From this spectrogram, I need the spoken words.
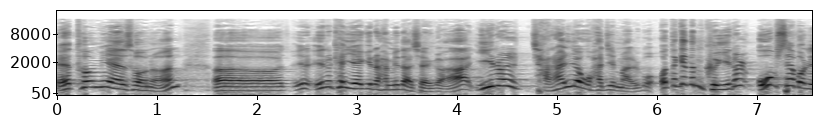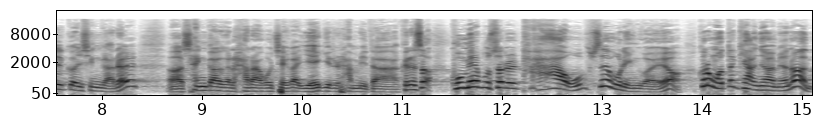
애터미에서는 어, 이렇게 얘기를 합니다. 제가 일을 잘 하려고 하지 말고 어떻게든 그 일을 없애 버릴 것인가를 어, 생각을 하라고 제가 얘기를 합니다. 그래서 구매 부서를 다 없애 버린 거예요. 그럼 어떻게 하냐면은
